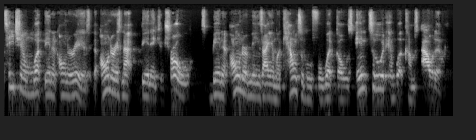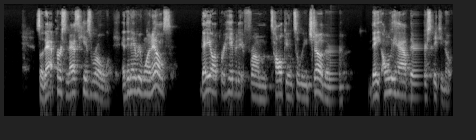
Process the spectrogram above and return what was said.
teach him what being an owner is. The owner is not being in control. Being an owner means I am accountable for what goes into it and what comes out of it. So that person, that's his role. And then everyone else, they are prohibited from talking to each other. They only have their sticky note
